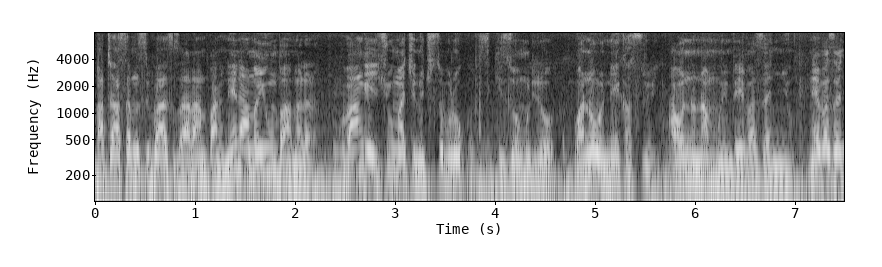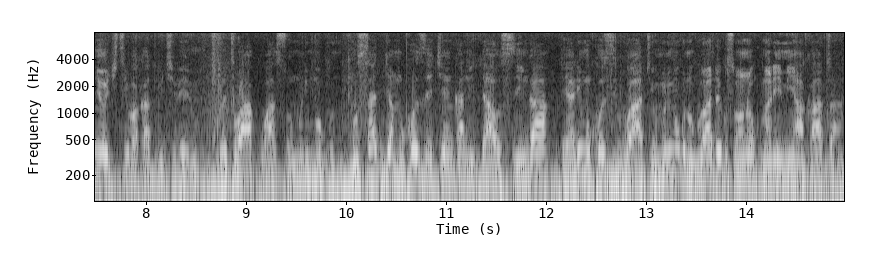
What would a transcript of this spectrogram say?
bataasa muzibwazaalampanga naye n'amayumba amalala. Kubanga ekyuma kino kisobola okuzikiza omuliro wano ne kasubi. Awo nno nammwe mbeebaza nnyo. Neebaza nnyo ekitiibwa kaddu kiberu bwe twakwasa omulimu guno. Musajja mukozi ekyenkanidde awo singa teyali mukozi bw'ati omulimu guno gubadde gusobola n'okumala emyaka ataano.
